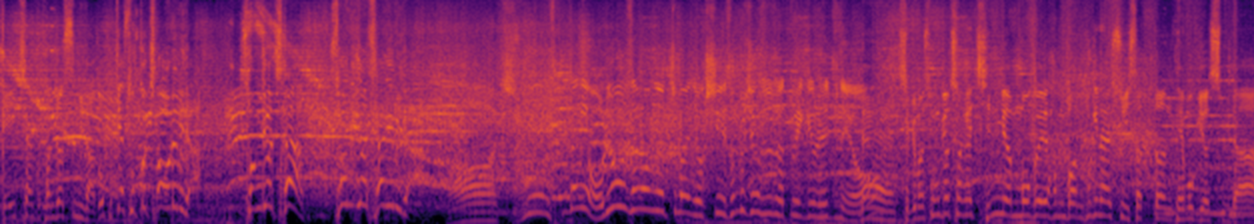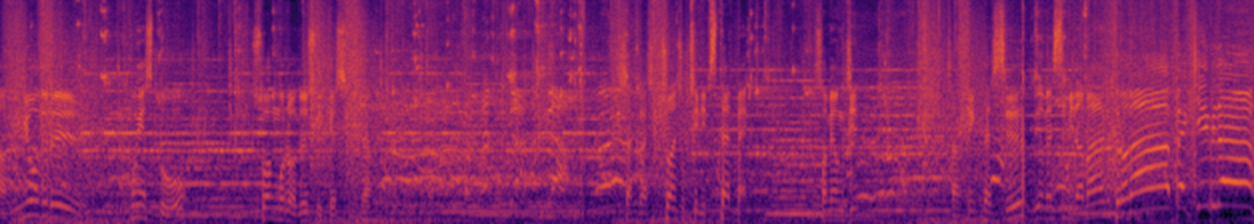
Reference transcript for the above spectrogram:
개의치 않고 던졌습니다. 높게 솟고 차오릅니다. 송교창, 송교창입니다. 아, 지금 상당히 어려운 상황이었지만 역시 송교창 선수가 또 해결을 해주네요. 네, 지금은 송교창의 진면목을 한번 확인할 수 있었던 대목이었습니다. 동료들을 통해서도 수확물을 얻을 수 있겠습니다. 시작가 10초 안쪽 진입 스텝백. 서명진. 자 스윙 패스 위험했습니다만 그러나 뺏깁니다.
